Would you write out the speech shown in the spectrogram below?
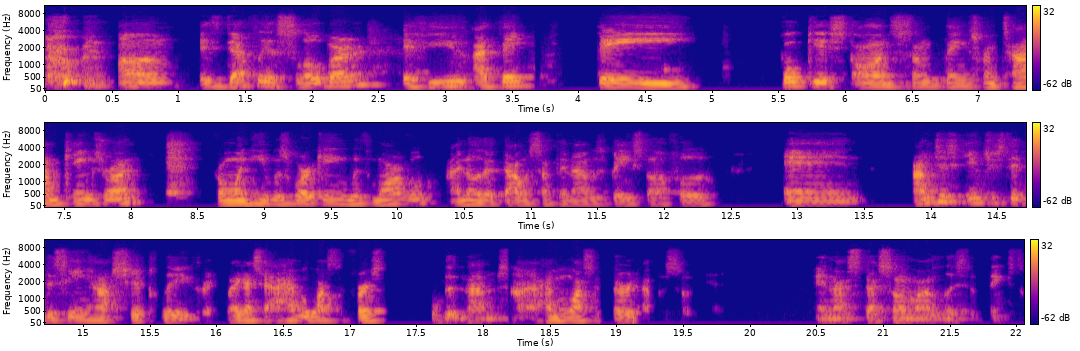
um, it's definitely a slow burn. If you, I think they focused on some things from Tom King's run, from when he was working with Marvel. I know that that was something I was based off of, and I'm just interested to seeing how shit plays. Like, like I said, I haven't watched the first. No, I'm sorry, I haven't watched the third episode yet, and that's that's on my list of things to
